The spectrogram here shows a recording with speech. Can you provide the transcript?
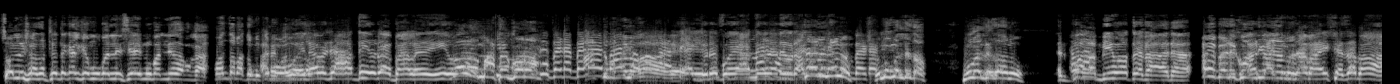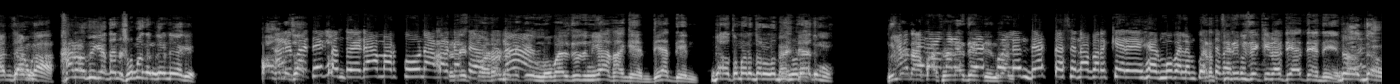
চল্লিশ হাজার টাকা কালকে মোবাইল নিয়েছি এই নিয়ে যাব গা। তুমি? হাতে ওটা ভালো মাথা গরম। মোবাইল দিয়ে দাও মোবাইল দাও তাহলে সমাধান করে নিয়ে আগে। আরে ভাই দেখলাম তো এটা আমার ফোন আমার আপনি কাছে আছে করোনা না। নাকি? মোবাইল যদি নিয়ে থাকে দিয়ে দিন। দাও তোমার দুশো টাকা দেখতেছেন আবার কে রে হের মোবাইল আমি করতে পারি সিরিমিসে কিনা দিয়ে দিয়ে দিন। দাও দাও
